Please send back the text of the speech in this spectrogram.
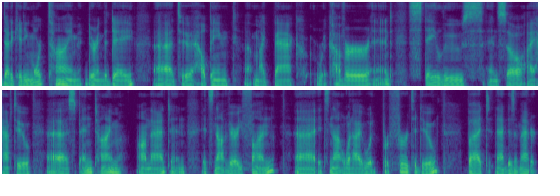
dedicating more time during the day uh, to helping uh, my back recover and stay loose. And so I have to uh, spend time on that, and it's not very fun. Uh, it's not what I would prefer to do, but that doesn't matter.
